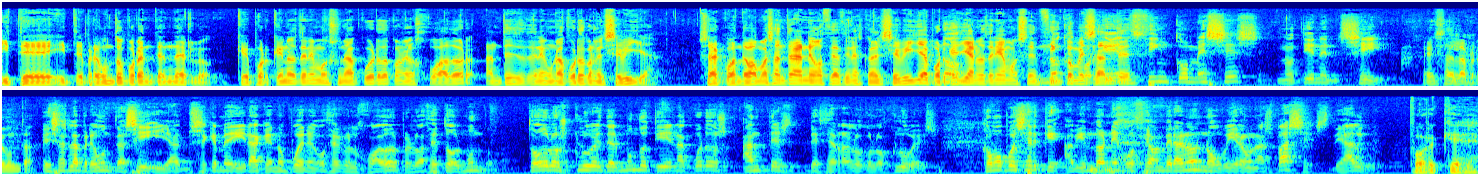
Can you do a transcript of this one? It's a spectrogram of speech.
Y te, y te pregunto por entenderlo, que ¿por qué no tenemos un acuerdo con el jugador antes de tener un acuerdo con el Sevilla? O sea, cuando vamos a entrar en negociaciones con el Sevilla, ¿por qué No, ya no teníamos en no, cinco meses porque en antes? cinco meses no tienen. Sí. Esa es la pregunta. Esa es la pregunta, sí. y Ya sé que me dirá que no puede negociar con el jugador, pero lo hace todo el mundo. Todos los clubes del mundo tienen acuerdos antes de cerrarlo con los clubes. ¿Cómo puede ser que, habiendo negociado en verano, no hubiera unas bases de algo? Porque,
